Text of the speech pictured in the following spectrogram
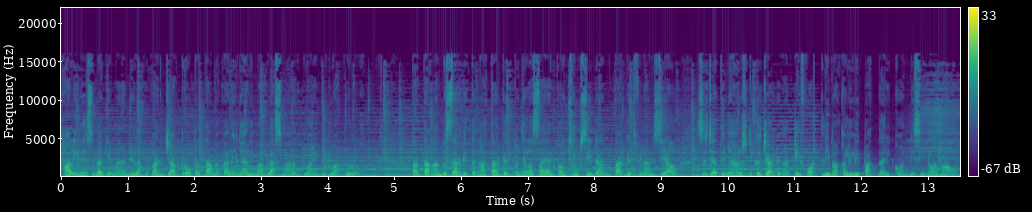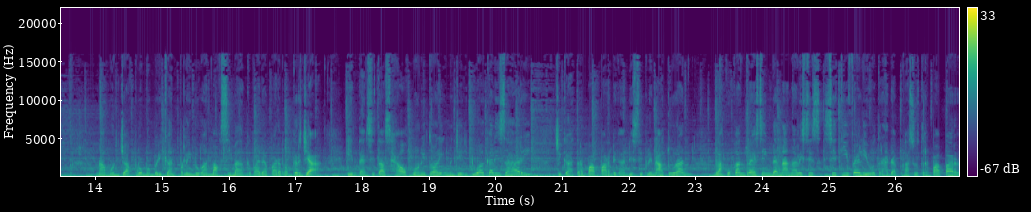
Hal ini sebagaimana dilakukan Jakpro pertama kalinya 15 Maret 2020. Tantangan besar di tengah target penyelesaian konstruksi dan target finansial sejatinya harus dikejar dengan effort lima kali lipat dari kondisi normal. Namun Jakpro memberikan perlindungan maksimal kepada para pekerja. Intensitas health monitoring menjadi dua kali sehari, cegah terpapar dengan disiplin aturan, melakukan tracing dan analisis city value terhadap kasus terpapar,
